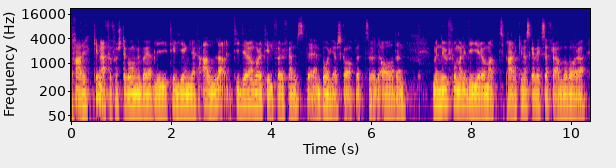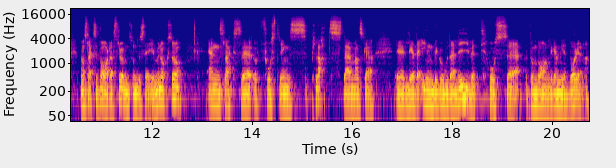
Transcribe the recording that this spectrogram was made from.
parkerna för första gången börjar bli tillgängliga för alla. Tidigare har de varit till för främst eh, borgarskapet eller adeln. Men nu får man idéer om att parkerna ska växa fram och vara någon slags vardagsrum som du säger, men också en slags eh, uppfostringsplats där man ska eh, leda in det goda livet hos de vanliga medborgarna.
